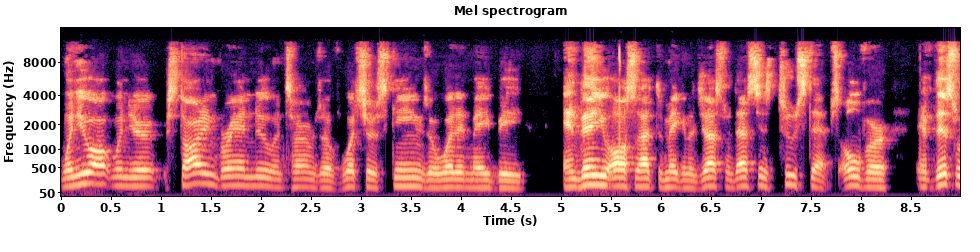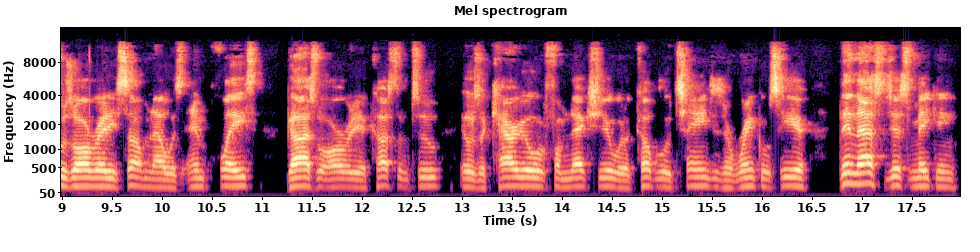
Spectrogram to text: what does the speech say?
when you are when you're starting brand new in terms of what your schemes or what it may be, and then you also have to make an adjustment. That's just two steps over. If this was already something that was in place, guys were already accustomed to, it was a carryover from next year with a couple of changes and wrinkles here, then that's just making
